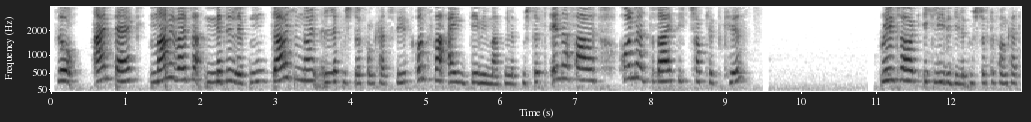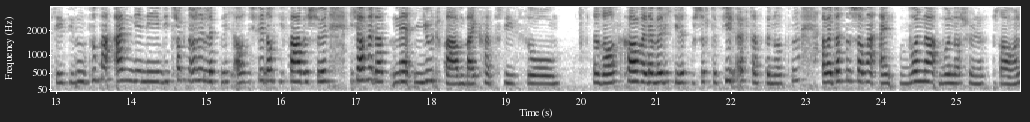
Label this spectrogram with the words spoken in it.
So, I'm back. Machen wir weiter mit den Lippen. Da habe ich einen neuen Lippenstift von Catrice. Und zwar einen Demi-Matten Lippenstift in der Farbe 130 Chocolate Kiss. Real Talk, ich liebe die Lippenstifte von Catrice. Die sind super angenehm, die trocknen eure Lippen nicht aus. Ich finde auch die Farbe schön. Ich hoffe, dass mehr Nude-Farben bei Catrice so rauskommen, weil dann würde ich die Lippenstifte viel öfters benutzen. Aber das ist schon mal ein wunder, wunderschönes Braun.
